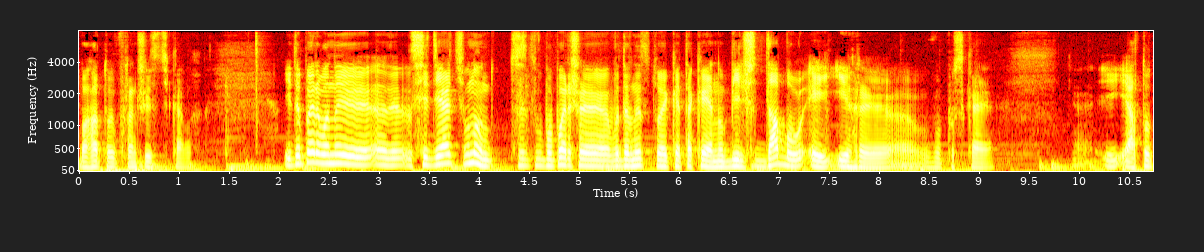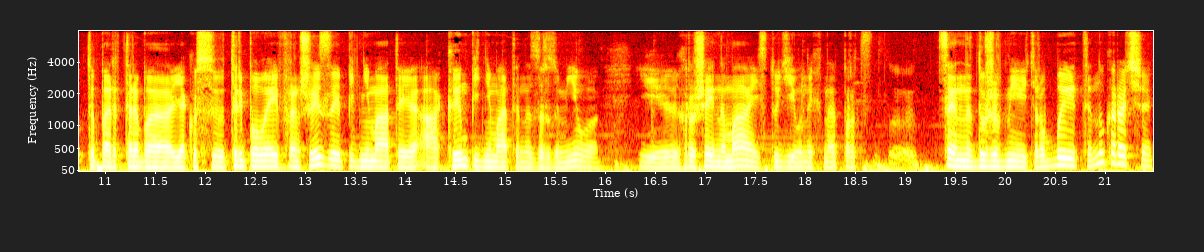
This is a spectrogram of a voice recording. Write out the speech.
багато франшиз цікавих. І тепер вони е, сидять. Ну, це, по-перше, видавництво, яке таке, ну, більш AA ігри е, випускає. І, А тут тепер треба якось AAA франшизи піднімати, а ким піднімати, незрозуміло. І грошей немає, і студії у них на це не дуже вміють робити. Ну, коротше,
